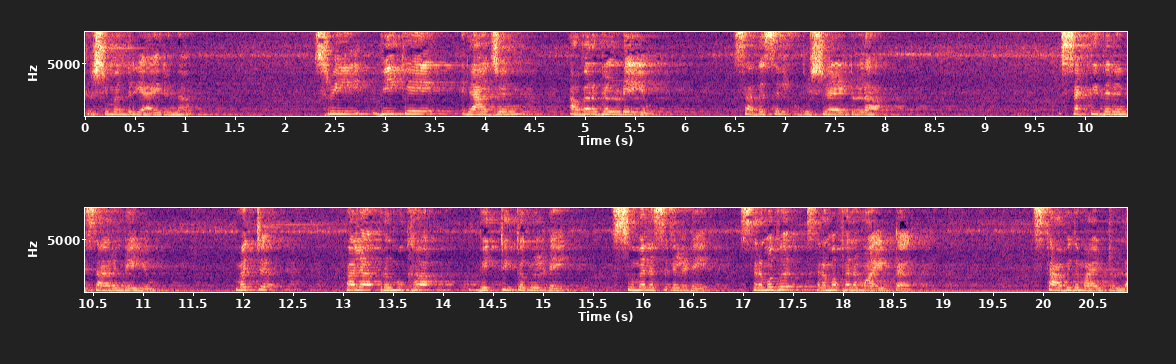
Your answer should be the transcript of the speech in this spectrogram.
കൃഷിമന്ത്രിയായിരുന്ന ശ്രീ വി കെ രാജൻ അവർകളുടെയും സദസ്സിൽ ഉപേക്ഷയായിട്ടുള്ള ശക്തിധരൻ സാറിന്റെയും മറ്റ് പല പ്രമുഖ വ്യക്തിത്വങ്ങളുടെ സുമനസ്സുകളുടെ ശ്രമ ശ്രമഫലമായിട്ട് സ്ഥാപിതമായിട്ടുള്ള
